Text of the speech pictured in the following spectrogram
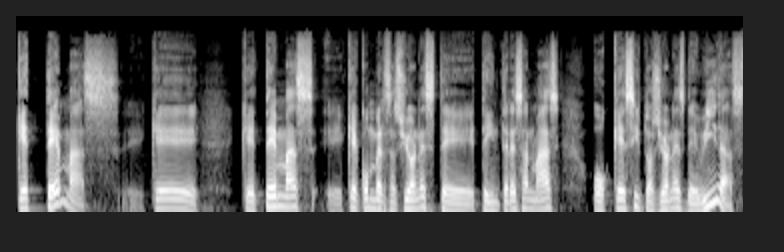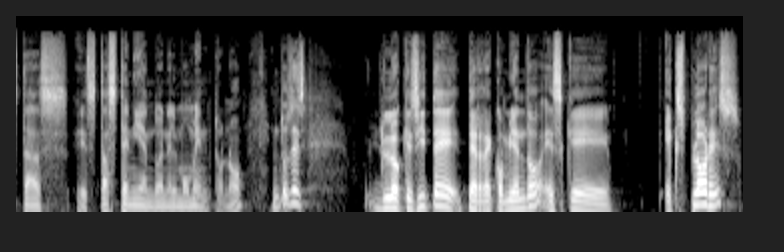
qué temas, eh, qué qué temas, eh, qué conversaciones te, interesan más o qué situaciones de vida estás, estás teniendo en el momento, ¿no? Entonces, lo que sí te, recomiendo es que explores,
